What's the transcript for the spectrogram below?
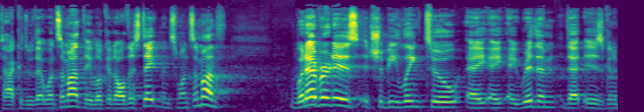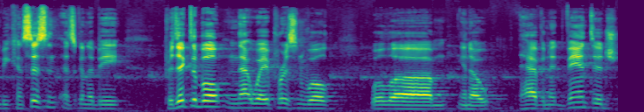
Taka do that once a month. They look at all their statements once a month. Whatever it is, it should be linked to a, a, a rhythm that is going to be consistent. It's going to be predictable, and that way a person will will um, you know have an advantage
